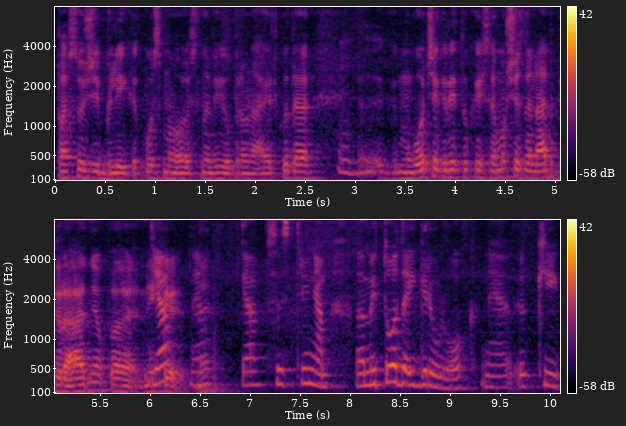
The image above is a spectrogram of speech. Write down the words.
pa so že bili, kako smo osnovi obravnavali. Tako da uh mhm. -huh. mogoče gre tukaj samo še za nadgradnjo. Nekaj, ja, ja, ne? ja, se strinjam. Eh, metoda igre vlog, ne, ki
